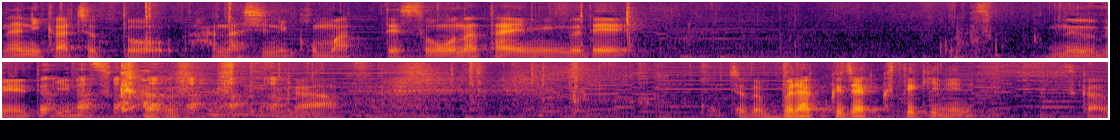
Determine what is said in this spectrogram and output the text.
何かちょっと話に困ってそうなタイミングでヌーベイ的に使うとか。ちょっとブラックジャック的にね使う。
